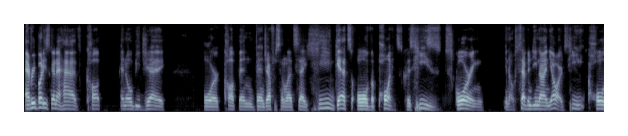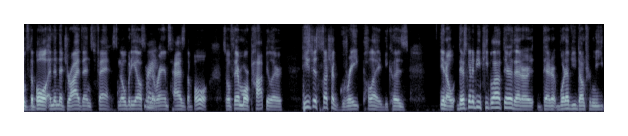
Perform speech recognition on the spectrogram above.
everybody's gonna have Kupp and OBJ or Kupp and Van Jefferson, let's say, he gets all the points because he's scoring, you know, 79 yards. He holds the ball and then the drive ends fast. Nobody else right. on the Rams has the ball. So if they're more popular, he's just such a great play because you know, there's going to be people out there that are that are what have you done for me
